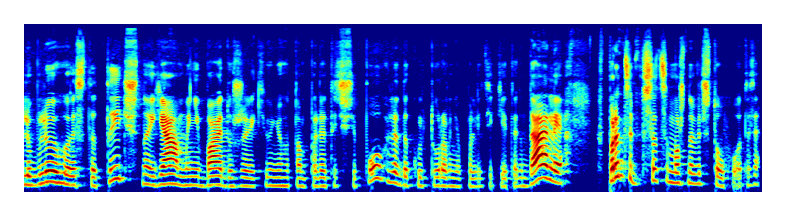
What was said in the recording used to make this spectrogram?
люблю його естетично, я мені байдуже, які у нього там політичні погляди, культурні політики і так далі. В принципі, все це можна відштовхуватися.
